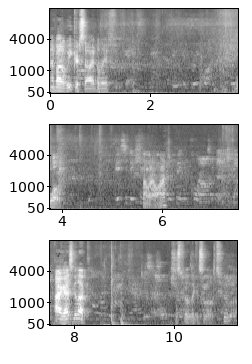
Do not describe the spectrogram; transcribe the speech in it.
in about a week or so, I believe. Whoa. That's not what I wanted. Alright, guys. Good luck. This feels like it's a little too low.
